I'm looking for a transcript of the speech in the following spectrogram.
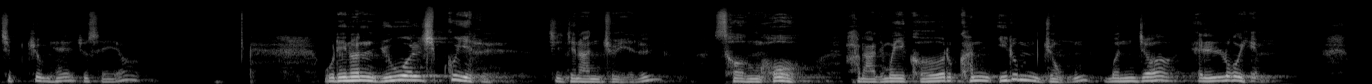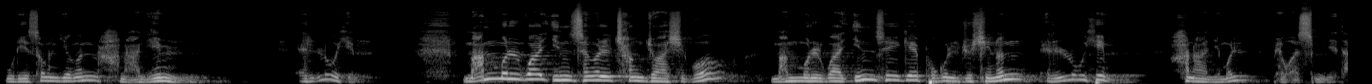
집중해 주세요. 우리는 6월 19일, 지지난 주일, 성호, 하나님의 거룩한 이름 중 먼저 엘로힘, 우리 성경은 하나님, 엘로힘, 만물과 인생을 창조하시고 만물과 인생에게 복을 주시는 엘로힘, 하나님을 배웠습니다.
